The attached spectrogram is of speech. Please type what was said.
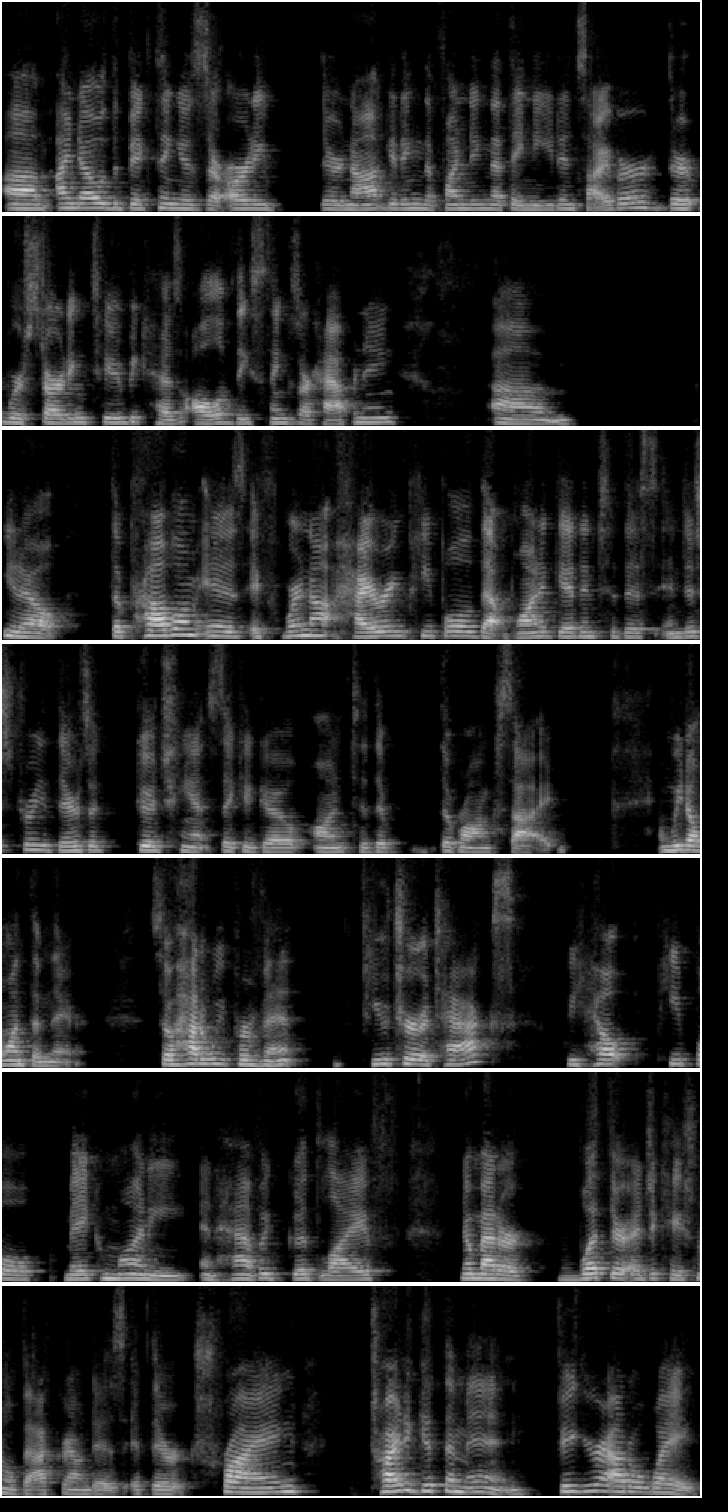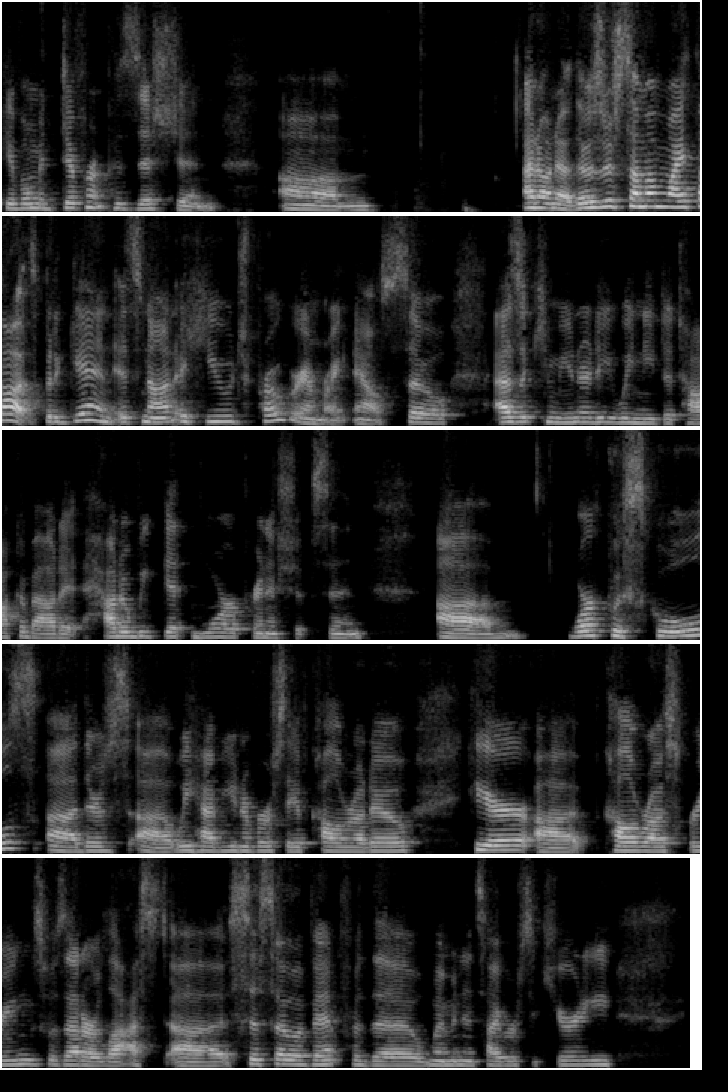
Um, I know the big thing is they're already they're not getting the funding that they need in cyber. They're, we're starting to because all of these things are happening. Um, you know, the problem is if we're not hiring people that want to get into this industry, there's a good chance they could go onto the the wrong side, and we don't want them there. So how do we prevent future attacks? we help people make money and have a good life no matter what their educational background is if they're trying try to get them in figure out a way give them a different position um, i don't know those are some of my thoughts but again it's not a huge program right now so as a community we need to talk about it how do we get more apprenticeships in um, work with schools. Uh, there's uh, we have University of Colorado here. Uh, Colorado Springs was at our last uh, CISO event for the Women in Cybersecurity,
